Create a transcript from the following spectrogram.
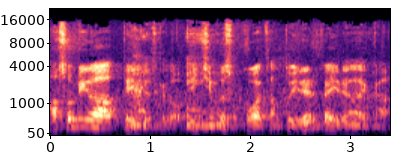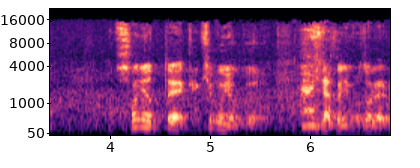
遊びがあっていいんですけど、一部そこはちゃんと入れるか入れないかここによって気分よくはい自宅に戻れる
